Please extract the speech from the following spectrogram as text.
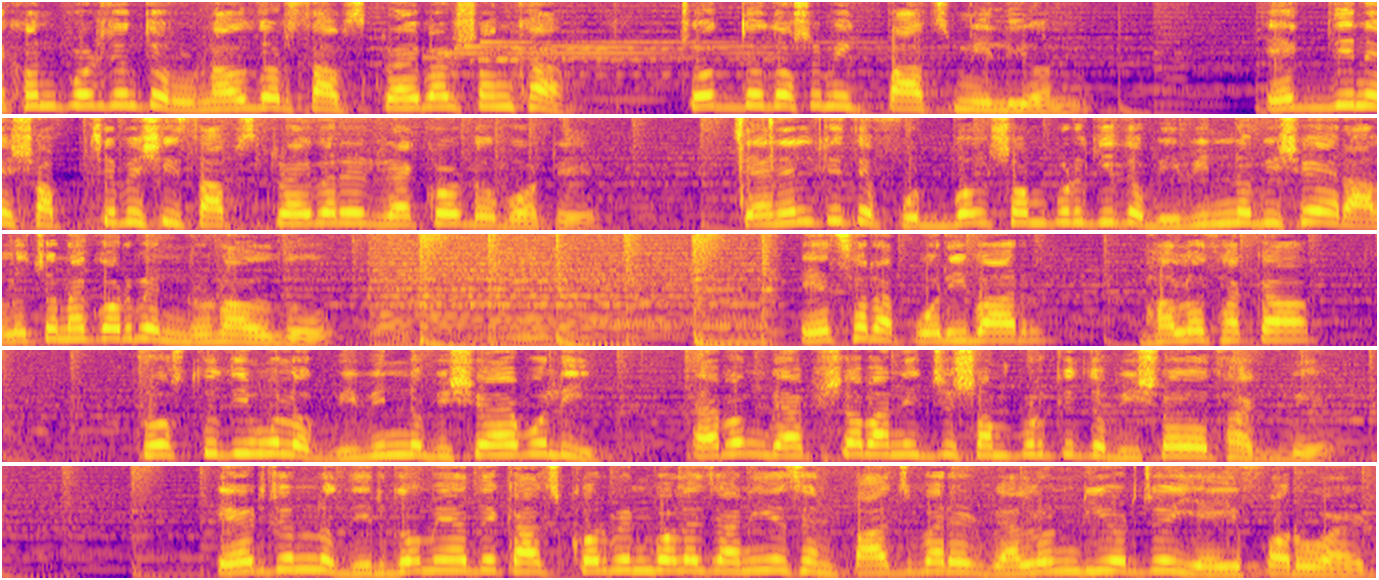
এখন পর্যন্ত রোনালদোর সাবস্ক্রাইবার সংখ্যা চোদ্দ দশমিক পাঁচ মিলিয়ন। একদিনে সবচেয়ে বেশি সাবস্ক্রাইবারের রেকর্ডও বটে। চ্যানেলটিতে ফুটবল সম্পর্কিত বিভিন্ন বিষয়ের আলোচনা করবেন রোনালদো। এছাড়া পরিবার, ভালো থাকা, প্রস্তুতিমূলক বিভিন্ন বিষয়াবলী এবং ব্যবসা বাণিজ্য সম্পর্কিত বিষয়ও থাকবে। এর জন্য দীর্ঘমেয়াদে কাজ করবেন বলে জানিয়েছেন পাঁচবারের ব্যালন্ডিয়র জয়ী এই ফরওয়ার্ড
